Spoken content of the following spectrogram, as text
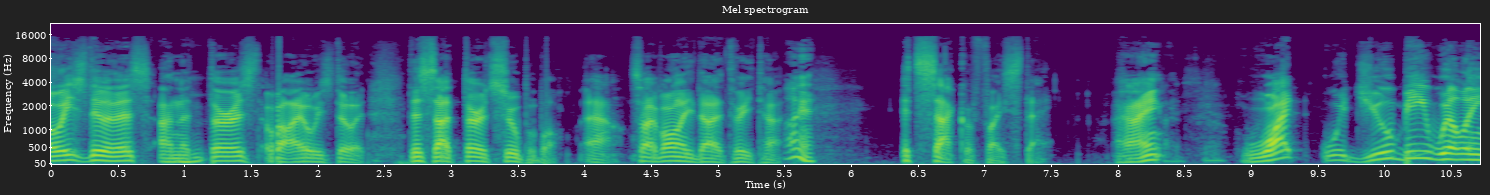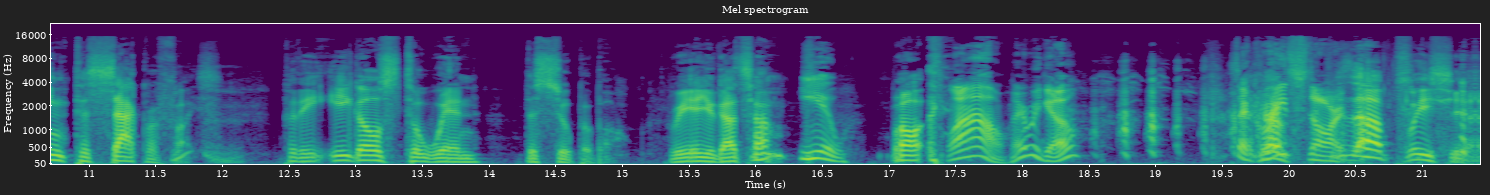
always do this on the mm-hmm. Thursday. Well, I always do it. This is our third Super Bowl now, so I've only done it three times. Oh, okay. It's sacrifice day. All right. What would you be willing to sacrifice mm-hmm. for the Eagles to win the Super Bowl? Rhea, you got something? you. Well, Wow, there we go. It's a great start. Oh, please, yeah.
